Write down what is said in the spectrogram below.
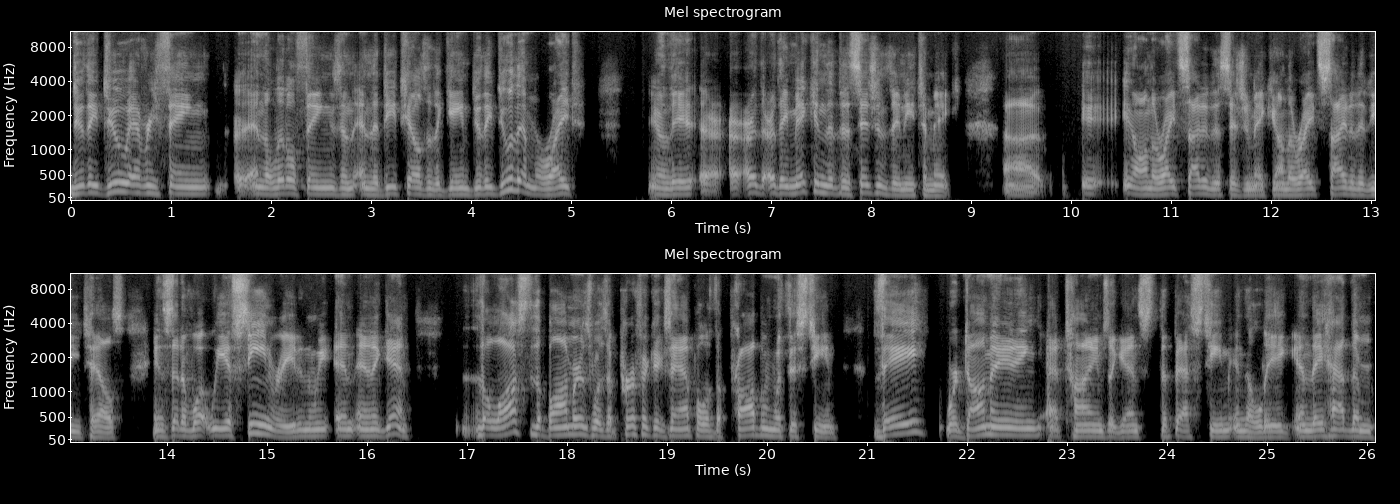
do they do everything and the little things and, and the details of the game? Do they do them right? You know, they are, are, are they making the decisions they need to make? Uh, you know, on the right side of decision making, on the right side of the details, instead of what we have seen. Reed and we and and again, the loss to the Bombers was a perfect example of the problem with this team they were dominating at times against the best team in the league and they had them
